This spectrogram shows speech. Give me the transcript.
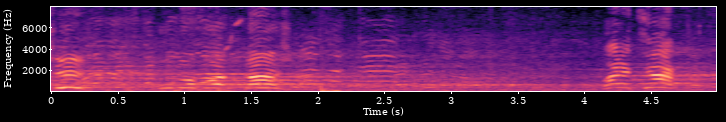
garantir uma vantagem. Bora, Thiago!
